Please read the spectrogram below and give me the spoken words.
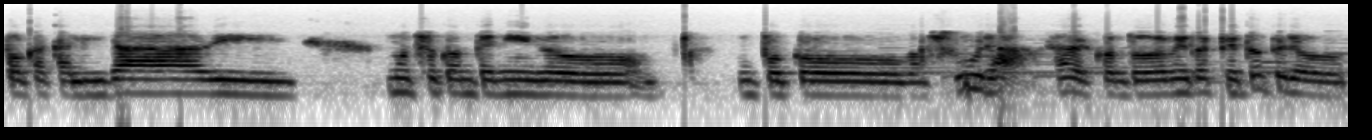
poca calidad y mucho contenido un poco basura, ¿sabes? Con todo mi respeto, pero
